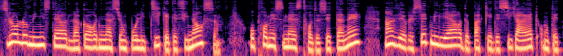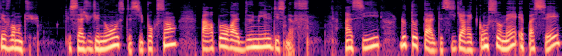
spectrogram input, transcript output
Selon le ministère de la Coordination politique et des Finances, au premier semestre de cette année, 1,7 milliard de paquets de cigarettes ont été vendus. Il s'agit d'une hausse de 6% par rapport à 2019. Ainsi, le total de cigarettes consommées est passé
